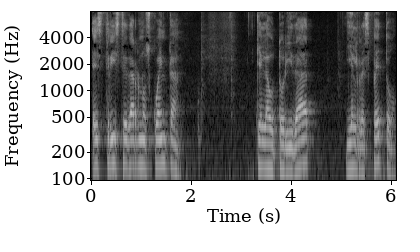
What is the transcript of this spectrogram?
es triste darnos cuenta que la autoridad y el respeto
